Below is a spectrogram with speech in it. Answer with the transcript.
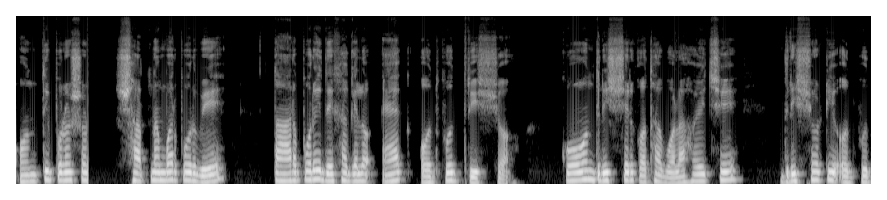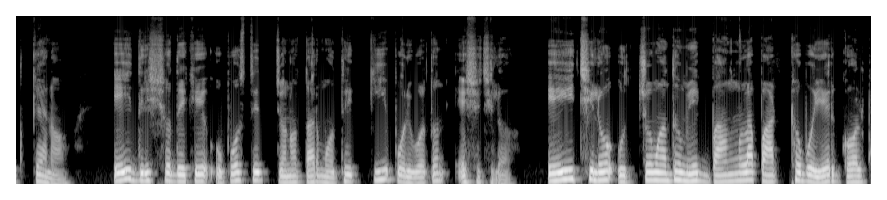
অন্তিম প্রশ্ন সাত নম্বর পর্বে, তারপরে দেখা গেল এক অদ্ভুত দৃশ্য। কোন দৃশ্যের কথা বলা হয়েছে? দৃশ্যটি অদ্ভুত কেন? এই দৃশ্য দেখে উপস্থিত জনতার মধ্যে কি পরিবর্তন এসেছিল? এই ছিল উচ্চ মাধ্যমিক বাংলা পাঠ্য বইয়ের গল্প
